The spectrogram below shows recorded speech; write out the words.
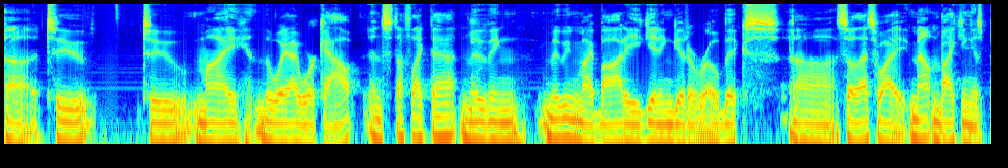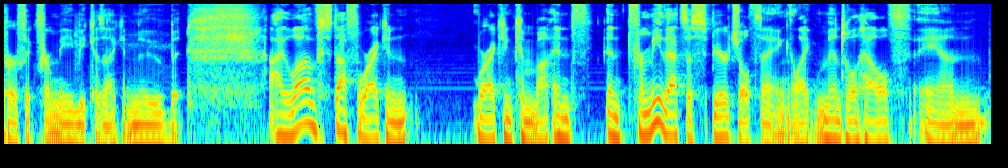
uh, to to my the way I work out and stuff like that. Moving moving my body, getting good aerobics. Uh, so that's why mountain biking is perfect for me because I can move. But I love stuff where I can where I can combine and and for me that's a spiritual thing, like mental health and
